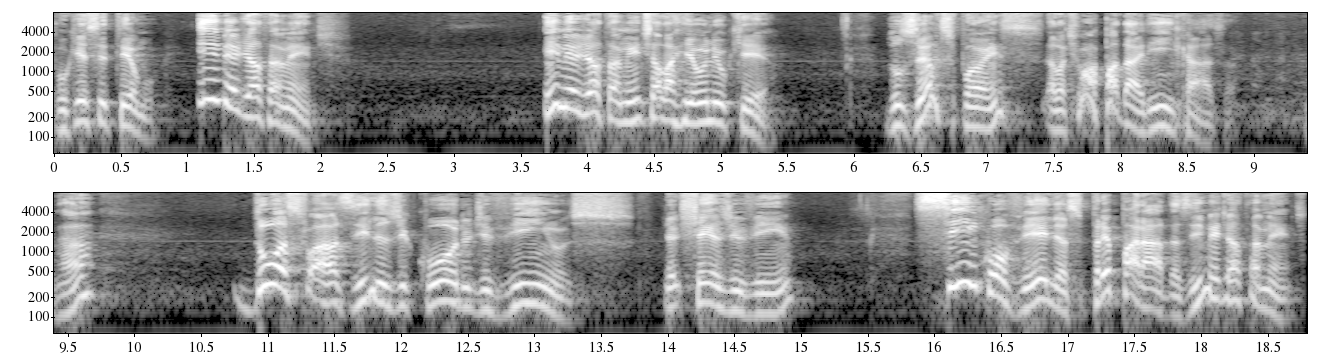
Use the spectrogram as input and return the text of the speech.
Porque esse termo, imediatamente, imediatamente ela reúne o quê? 200 pães, ela tinha uma padaria em casa, né? duas vasilhas de couro de vinhos, cheias de vinho, cinco ovelhas preparadas imediatamente,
